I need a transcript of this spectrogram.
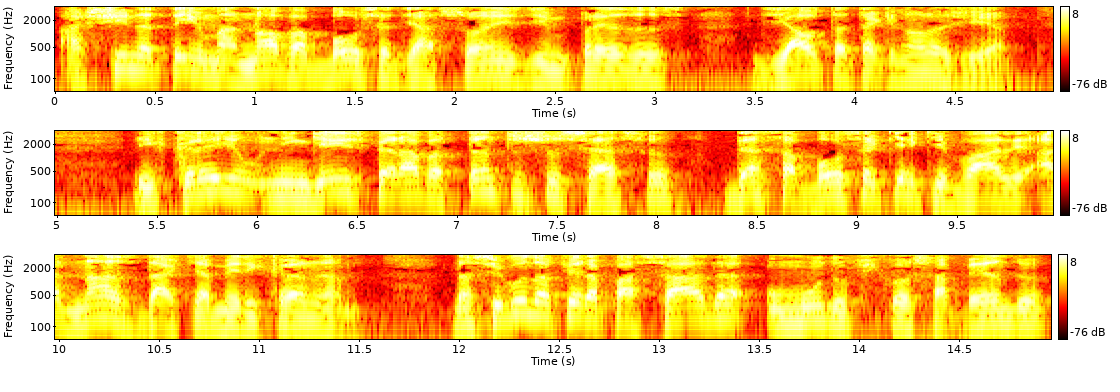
A China tem uma nova bolsa de ações de empresas de alta tecnologia. E creio, ninguém esperava tanto sucesso dessa bolsa que equivale à Nasdaq americana. Na segunda-feira passada, o mundo ficou sabendo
